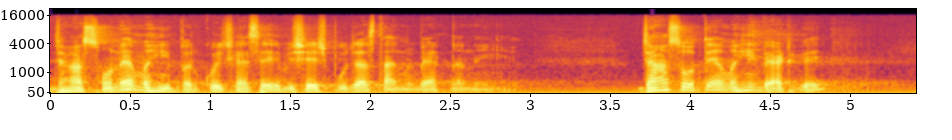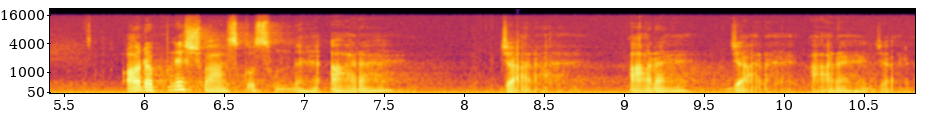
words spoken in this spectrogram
जहाँ सोना है वहीं पर। कुछ ऐसे विशेष पूजा स्थान में बैठना नहीं है। जहाँ सोते हैं वहीं बैठ गए। और अपने श्वास को सुनना है। आ रहा है, जा रहा है, आ रहा है, जा रहा है, आ रहा है, जा रहा है।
